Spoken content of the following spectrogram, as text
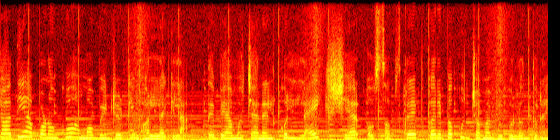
যদি আপনার আমার ভিডিওটি ভালো লাগিলা তেবে আমার চ্যানেলকে লাইক শেয়ার ও সবসক্রাইব করা জমা বি ভুলতু না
